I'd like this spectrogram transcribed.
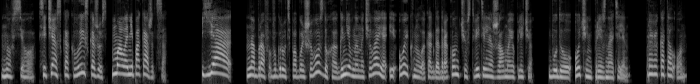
Но все, сейчас, как выскажусь, мало не покажется. Я... Набрав в грудь побольше воздуха, гневно начала я и ойкнула, когда дракон чувствительно сжал мое плечо. «Буду очень признателен», — пророкотал он.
